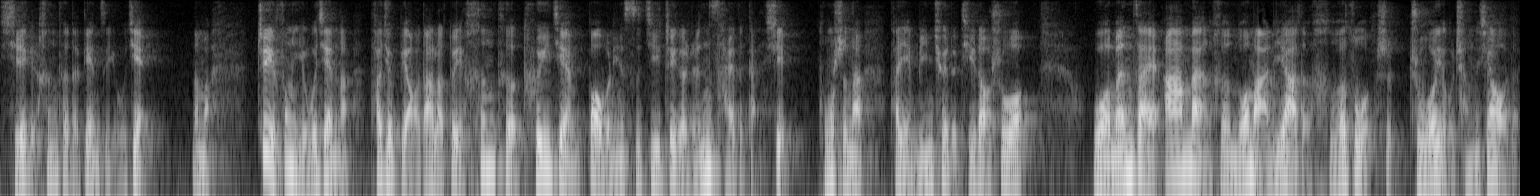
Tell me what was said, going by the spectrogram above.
写给亨特的电子邮件。那么这封邮件呢，他就表达了对亨特推荐鲍布林斯基这个人才的感谢，同时呢，他也明确的提到说，我们在阿曼和罗马尼亚的合作是卓有成效的。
